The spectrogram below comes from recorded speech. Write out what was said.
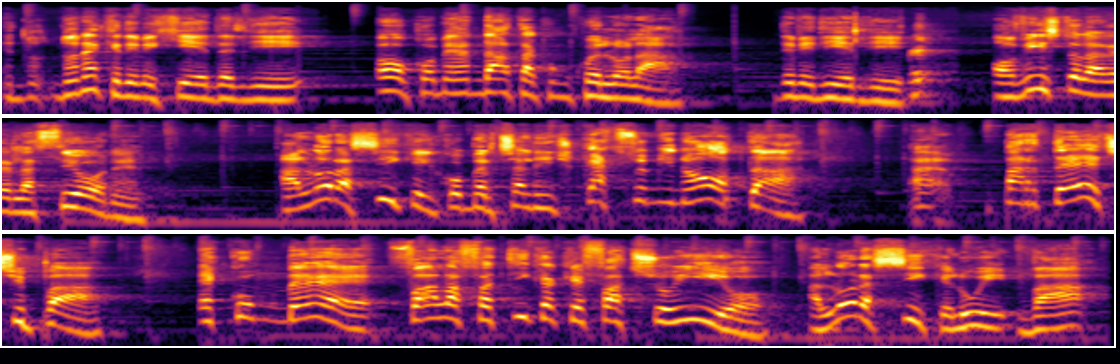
no non è che deve chiedergli, oh com'è andata con quello là, deve dirgli, ho visto la relazione. Allora sì che il commerciale dice, cazzo mi nota! Eh, partecipa, è con me, fa la fatica che faccio io. Allora sì che lui va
